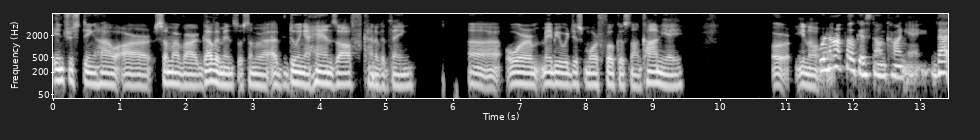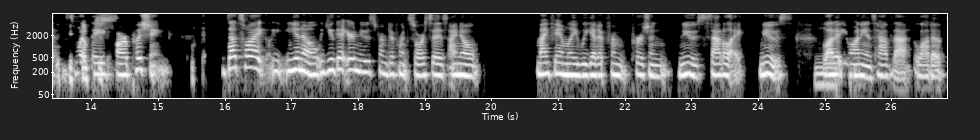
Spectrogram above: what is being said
interesting how our some of our governments or some of our are doing a hands off kind of a thing uh, or maybe we're just more focused on Kanye, or you know, we're not focused on Kanye. That's what they are pushing. That's why you know you get your news from different sources. I know my family we get it from Persian news, satellite news. Mm. A lot of mm. Iranians have that. A lot of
